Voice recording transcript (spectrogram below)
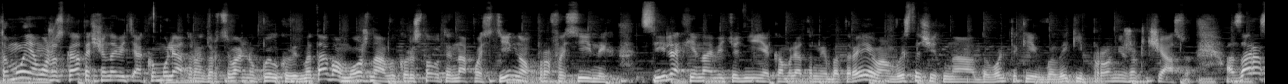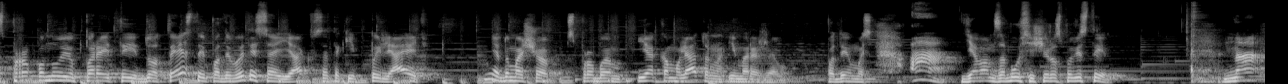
Тому я можу сказати, що навіть акумуляторну торцювальну пилку від метаба можна використовувати на постійно в професійних цілях, і навіть однієї акумуляторної батареї вам вистачить на доволі такий великий проміжок часу. А зараз пропоную перейти до тесту і подивитися, як все-таки пиляють. Я думаю, що спробуємо і акумуляторну, і мережеву. Подивимось. А, я вам забувся ще розповісти. На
